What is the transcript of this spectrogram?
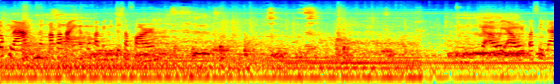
8 o'clock, nagpapakain na po kami dito sa farm. Kaaway-away pa sila.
